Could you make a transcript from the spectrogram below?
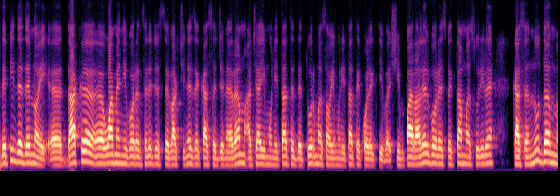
depinde de noi. Dacă oamenii vor înțelege să se vaccineze ca să generăm acea imunitate de turmă sau imunitate colectivă și în paralel vor respecta măsurile ca să nu dăm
